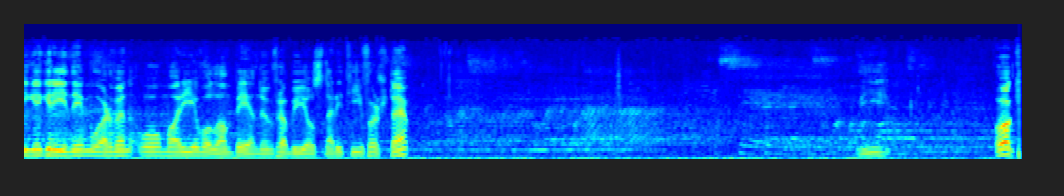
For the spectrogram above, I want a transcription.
Inge Grini Moelven og Marie Vollan Benum fra Byåsen er de ti første. Vi OK.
